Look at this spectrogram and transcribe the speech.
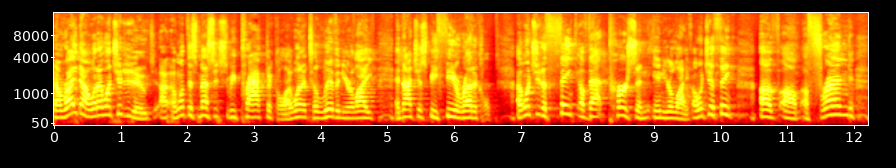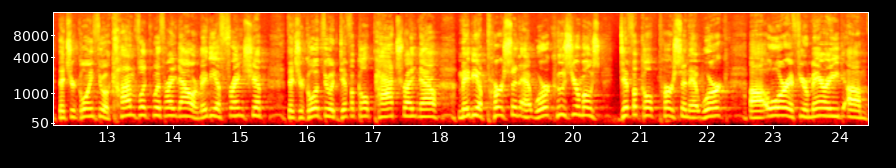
Now, right now, what I want you to do, I want this message to be practical. I want it to live in your life and not just be theoretical. I want you to think of that person in your life. I want you to think of um, a friend that you're going through a conflict with right now, or maybe a friendship that you're going through a difficult patch right now. Maybe a person at work. Who's your most difficult person at work? Uh, or if you're married um,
